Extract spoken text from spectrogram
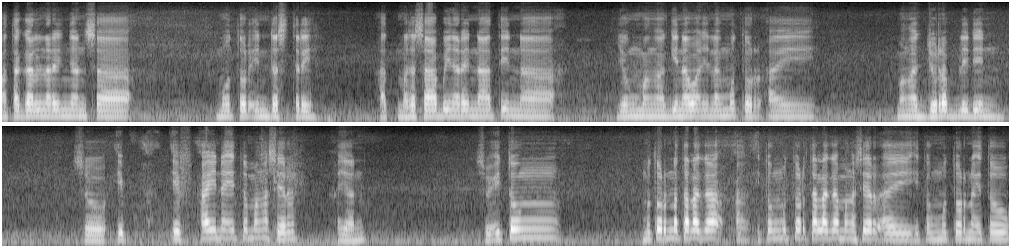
matagal na rin yan sa motor industry. At masasabi na rin natin na yung mga ginawa nilang motor ay mga durable din so if FI na ito mga sir. Ayan. So itong motor na talaga, ah, itong motor talaga mga sir ay itong motor na ito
